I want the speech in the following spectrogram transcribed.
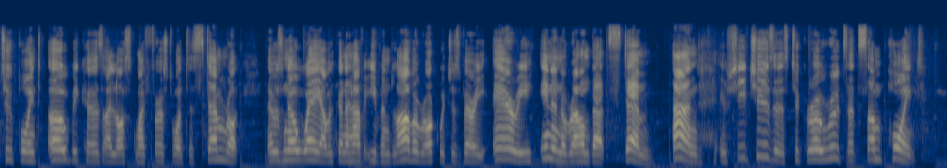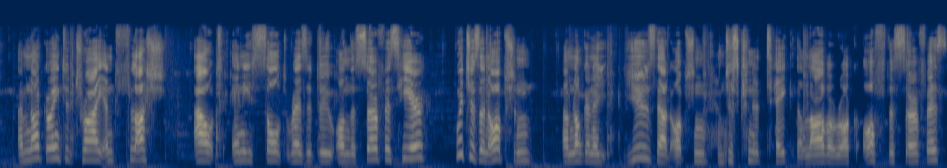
2.0 because I lost my first one to stem rot. There was no way I was going to have even lava rock, which is very airy, in and around that stem. And if she chooses to grow roots at some point, I'm not going to try and flush out any salt residue on the surface here which is an option. I'm not going to use that option. I'm just going to take the lava rock off the surface,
